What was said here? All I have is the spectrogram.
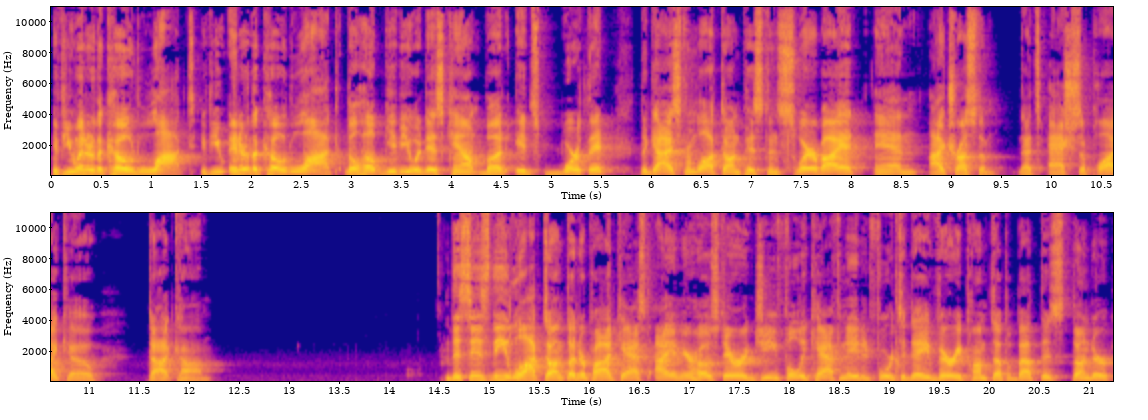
if you enter the code locked if you enter the code locked they'll help give you a discount but it's worth it the guys from locked on pistons swear by it and i trust them that's ashesupplyco.com This is the Locked On Thunder podcast. I am your host, Eric G, fully caffeinated for today. Very pumped up about this Thunder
